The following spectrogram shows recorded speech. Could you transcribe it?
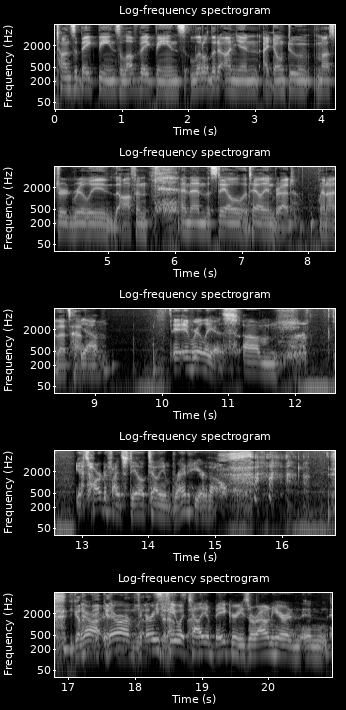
Tons of baked beans. Love baked beans. Little bit of onion. I don't do mustard really often, and then the stale Italian bread, and I, that's happy. Yeah, it, it really is. Um, it's hard to find stale Italian bread here, though. You gotta There are make it there are and then let it very few outside. Italian bakeries around here, and, and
